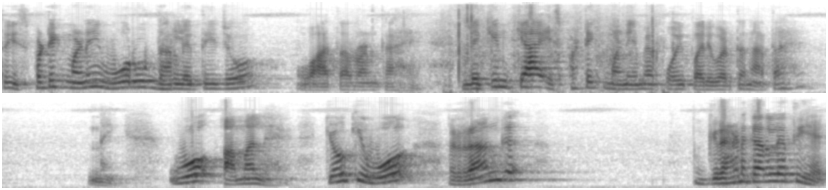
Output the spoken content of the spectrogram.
तो स्फटिक मणि वो रूप धर लेती जो वातावरण का है। लेकिन क्या स्फटिक मणि में कोई परिवर्तन आता है? नहीं। वो अमल है, क्योंकि वो रंग ग्रहण कर लेती है।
